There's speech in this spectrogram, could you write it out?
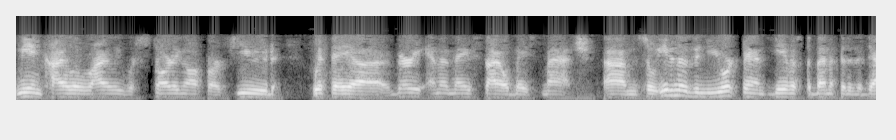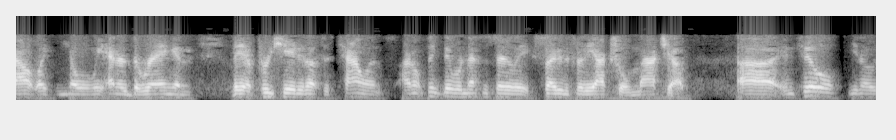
me and Kyle O'Reilly were starting off our feud with a uh, very MMA style based match. Um, so even though the New York fans gave us the benefit of the doubt, like you know when we entered the ring and they appreciated us as talents. I don't think they were necessarily excited for the actual matchup uh, until you know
